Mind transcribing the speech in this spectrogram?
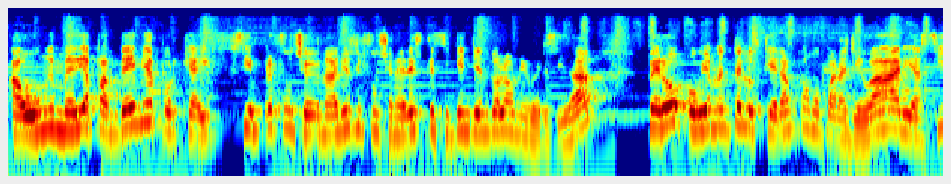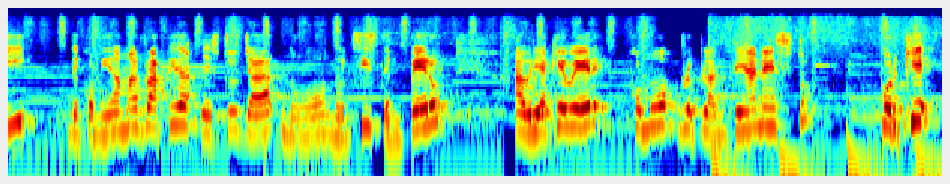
aún en media pandemia, porque hay siempre funcionarios y funcionarias que siguen yendo a la universidad, pero obviamente los que eran como para llevar y así, de comida más rápida, estos ya no, no existen, pero habría que ver cómo replantean esto, porque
